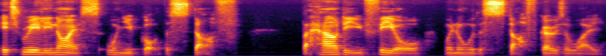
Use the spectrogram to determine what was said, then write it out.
it's really nice when you've got the stuff but how do you feel when all the stuff goes away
